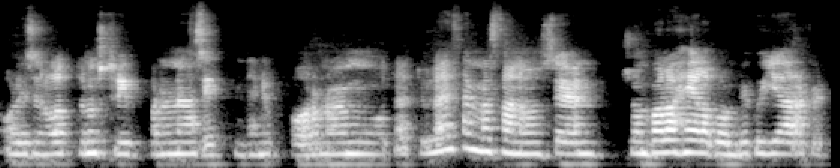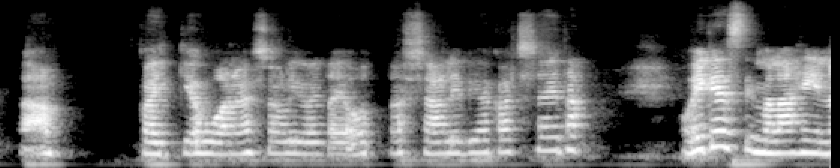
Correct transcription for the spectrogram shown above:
olisin aloittanut stripparina ja sitten tehnyt pornoa ja muuta. Et yleensä mä sanon sen, se on paljon helpompi kuin järkyttää kaikkia huoneessa olijoita ja ottaa sääliviä katseita. Oikeasti mä lähdin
